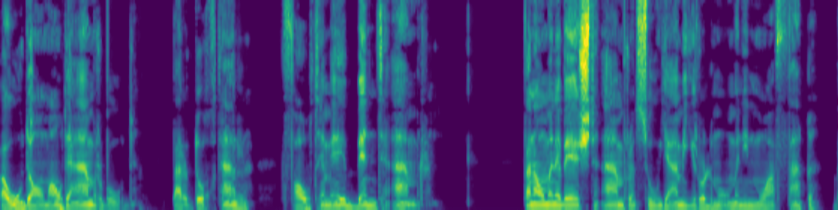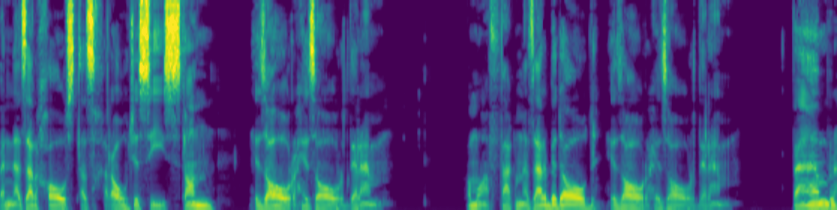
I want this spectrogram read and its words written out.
و او داماد امر بود. بر دختر فاطمه بنت امر و نامه نبشت امر سوی امیرالمؤمنین موفق و نظر خواست از خراج سیستان هزار هزار درم. و موفق نظر بداد هزار هزار درم. و امر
